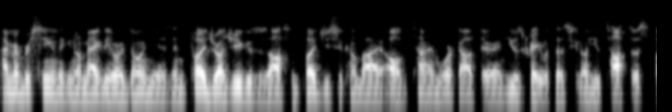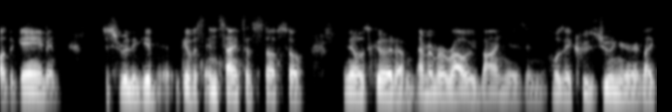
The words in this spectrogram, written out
I remember seeing like, you know, Magglio Ordonez and Pudge Rodriguez was awesome. Pudge used to come by all the time, work out there, and he was great with us. You know, he talked to us about the game and just really give give us insights and stuff. So, you know, it was good. Um, I remember Raul Ibanez and Jose Cruz Jr., like,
